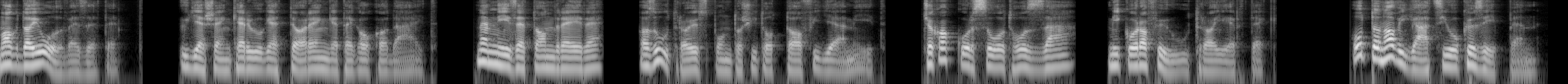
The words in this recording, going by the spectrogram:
Magda jól vezetett. Ügyesen kerülgette a rengeteg akadályt. Nem nézett Andrejre, az útra összpontosította a figyelmét. Csak akkor szólt hozzá, mikor a főútra értek. Ott a navigáció középpen.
